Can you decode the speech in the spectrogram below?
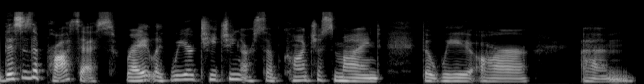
this is a process, right? Like we are teaching our subconscious mind that we are um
